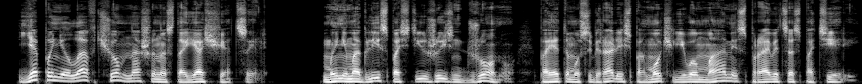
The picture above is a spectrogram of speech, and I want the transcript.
— я поняла, в чем наша настоящая цель. Мы не могли спасти жизнь Джону, поэтому собирались помочь его маме справиться с потерей.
